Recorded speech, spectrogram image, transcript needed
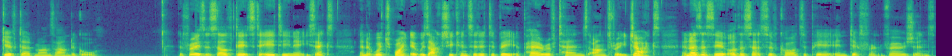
give Dead Man's Hand a go. The phrase itself dates to 1886, and at which point it was actually considered to be a pair of tens and three jacks. And as I say, other sets of cards appear in different versions.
